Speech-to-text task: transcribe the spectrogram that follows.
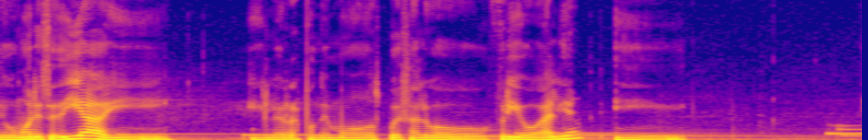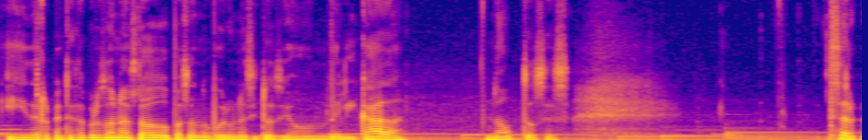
de humor ese día y, y le respondemos pues algo frío a alguien y, y de repente esa persona ha estado pasando por una situación delicada, ¿no? Entonces ser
